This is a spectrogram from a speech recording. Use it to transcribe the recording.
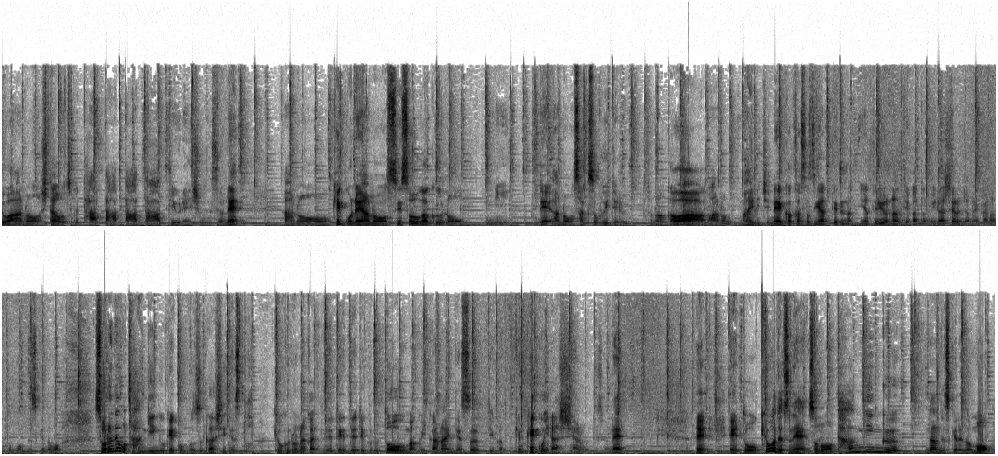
要はあの舌をつくタタタタっていう練習ですよねあの結構ねあの吹奏楽のにであのサックスを吹いてる人なんかはあの毎日ね欠かさずやってるやってるよなんていう方もいらっしゃるんじゃないかなと思うんですけどもそれでもタンギング結構難しいですと曲の中で出て出てくるとうまくいかないんですっていう方結構いらっしゃるんですよね。で、えーと、今日はですねそのタンギングなんですけれども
